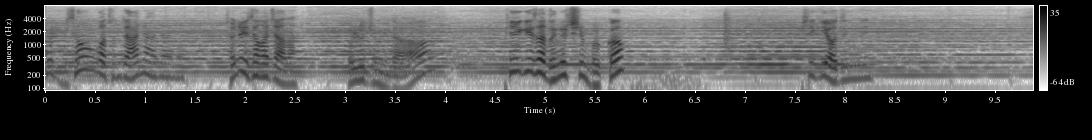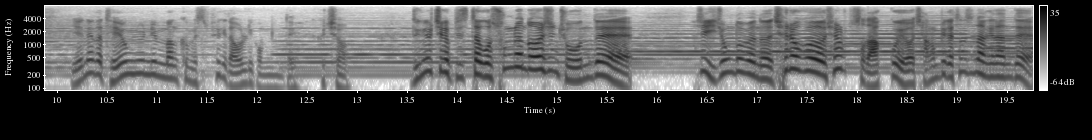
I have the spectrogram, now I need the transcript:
뭐 이상한 것 같은데 아니야, 아니야, 아니야. 전혀 이상하지 않아. 올려줍니다. 피해기사 능력치는 볼까? 피기 어딨니? 얘네가 대형 유닛만큼의 스펙이 나올 리가 없는데, 그쵸? 능력치가 비슷하고 숙련도 훨씬 좋은데 사실 이 정도면은 체력은 체력도 더 낮고요. 장비가 튼튼하긴 한데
